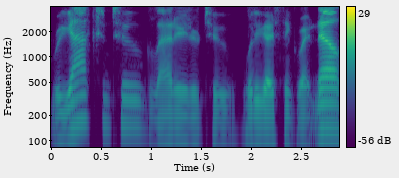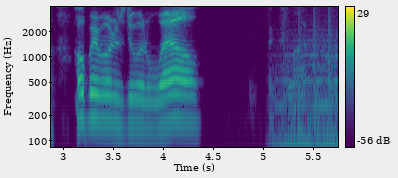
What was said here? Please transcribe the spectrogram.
reaction to Gladiator 2. What do you guys think right now? Hope everyone is doing well. Thanks a lot.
